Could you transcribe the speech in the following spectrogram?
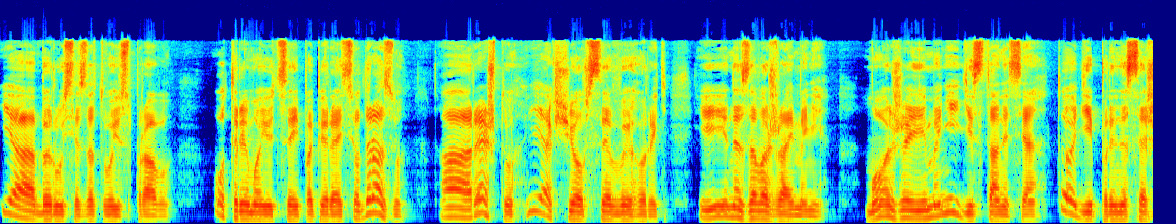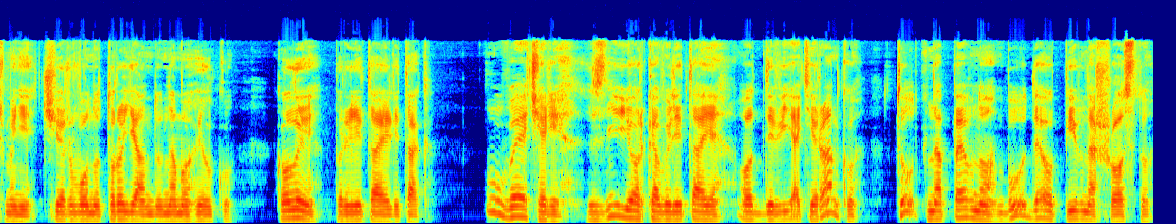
Я беруся за твою справу. Отримаю цей папірець одразу, а решту, якщо все вигорить, і не заважай мені. Може, і мені дістанеться, тоді принесеш мені червону троянду на могилку. Коли прилітає літак? Увечері з Нью-Йорка вилітає о 9 ранку. Тут, напевно, буде о пів на шосту.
